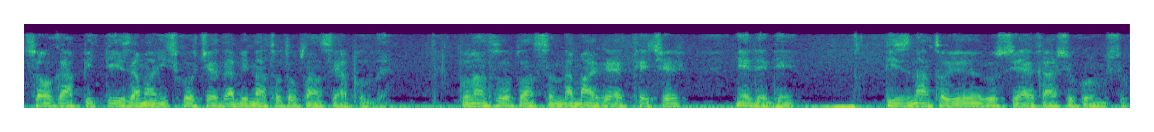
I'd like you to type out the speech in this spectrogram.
Soğuk Harp bittiği zaman İskoçya'da bir NATO toplantısı yapıldı. Bu NATO toplantısında Margaret Thatcher ne dedi? Biz NATO'yu Rusya'ya karşı kurmuştuk.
